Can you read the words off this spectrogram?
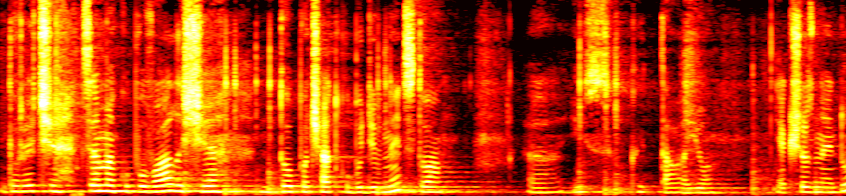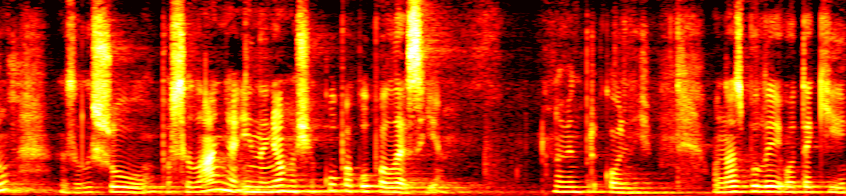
До речі, це ми купували ще до початку будівництва. Е, із Китаю. Якщо знайду, залишу посилання і на нього ще купа-купа лес є. Ну, він прикольний. У нас були отакі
